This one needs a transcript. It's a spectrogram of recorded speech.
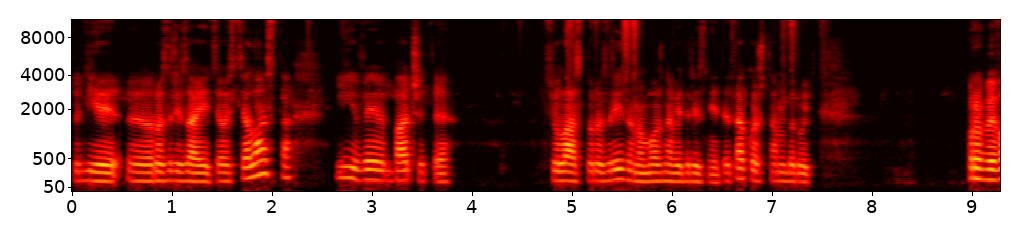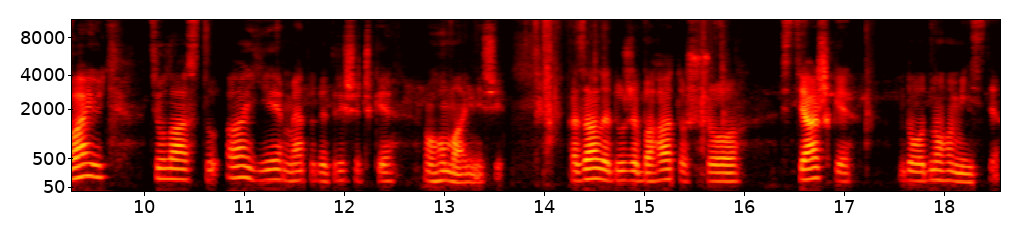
Тоді е, розрізається ось ця ласта, і ви бачите цю ласту розрізану, можна відрізнити. Також там беруть, пробивають цю ласту, а є методи трішечки гуманніші. Казали дуже багато, що стяжки до одного місця,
